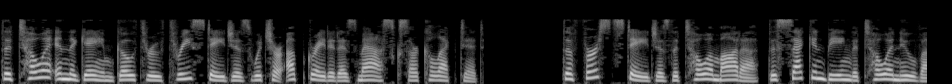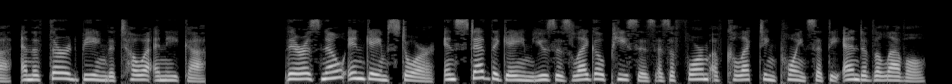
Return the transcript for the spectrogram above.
The Toa in the game go through three stages which are upgraded as masks are collected. The first stage is the Toa Mata, the second being the Toa Nuva, and the third being the Toa Inika. There is no in-game store, instead the game uses LEGO pieces as a form of collecting points at the end of the level.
